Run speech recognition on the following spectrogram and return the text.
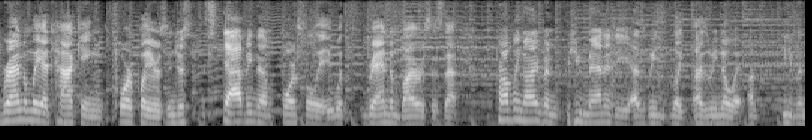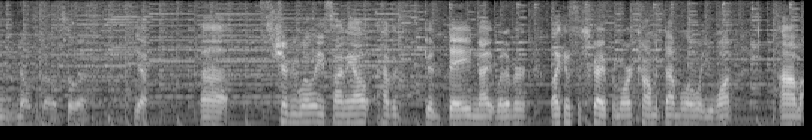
randomly attacking poor players and just stabbing them forcefully with random viruses that probably not even humanity as we like as we know it even knows about. So, uh, yeah. Uh, Chevy Willie signing out. Have a good day, night, whatever. Like and subscribe for more. Comment down below what you want. Um,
